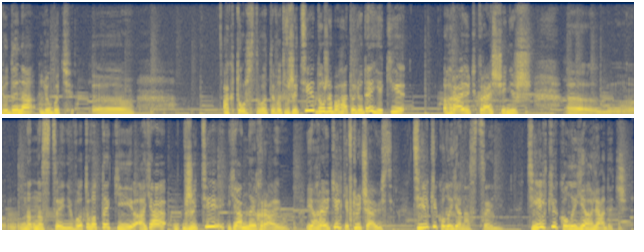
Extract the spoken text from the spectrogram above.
людина любить е, акторствувати. От в житті дуже багато людей, які грають краще, ніж на, сцені. От, от такі. А я в житті я не граю. Я граю тільки, включаюсь, тільки коли я на сцені, тільки коли є глядач.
